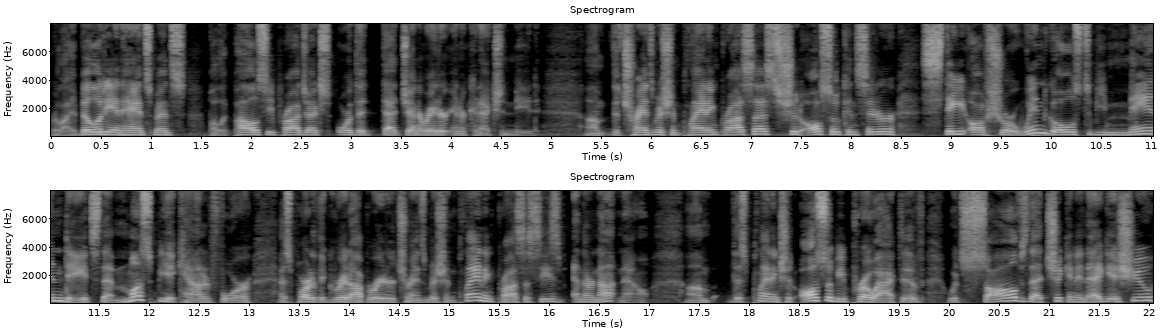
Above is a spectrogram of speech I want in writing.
reliability enhancements, public policy projects, or the, that generator interconnection need. Um, the transmission planning process should also consider state offshore wind goals to be mandates that must be accounted for as part of the grid operator transmission planning processes, and they're not now. Um, this planning should also be proactive, which solves that chicken and egg issue,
